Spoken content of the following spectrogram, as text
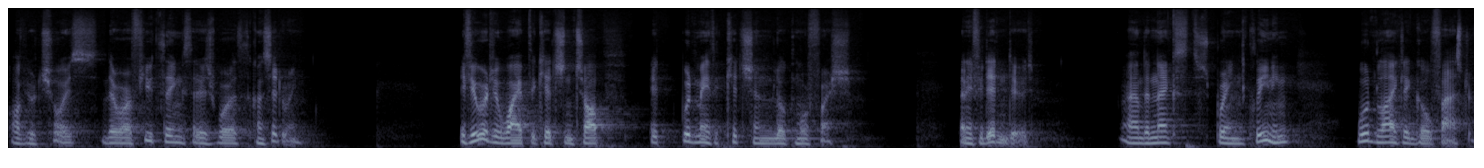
of your choice, there are a few things that is worth considering. If you were to wipe the kitchen top, it would make the kitchen look more fresh than if you didn't do it. And the next spring cleaning would likely go faster.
